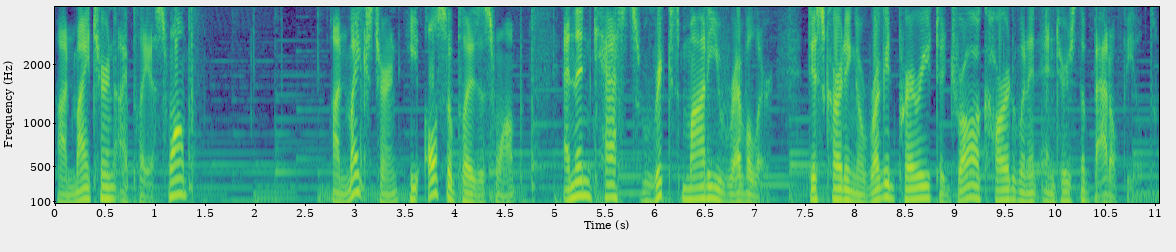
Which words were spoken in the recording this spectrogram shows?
On my turn, I play a Swamp. On Mike's turn, he also plays a Swamp, and then casts Rix Maadi Reveler, discarding a Rugged Prairie to draw a card when it enters the battlefield.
